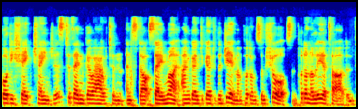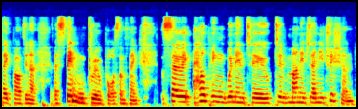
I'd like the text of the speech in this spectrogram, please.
body shape changes to then go out and, and start saying, right, I'm going to go to the gym and put on some shorts and put on a leotard and take part in a, a spin group or something. So helping women to to manage their nutrition,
